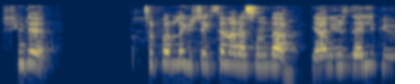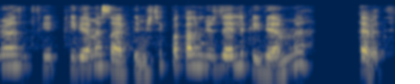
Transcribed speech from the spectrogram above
Şimdi 0 ile 180 arasında yani %50 PBM, PBM'e sahip demiştik. Bakalım %50 PBM mi? Evet.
